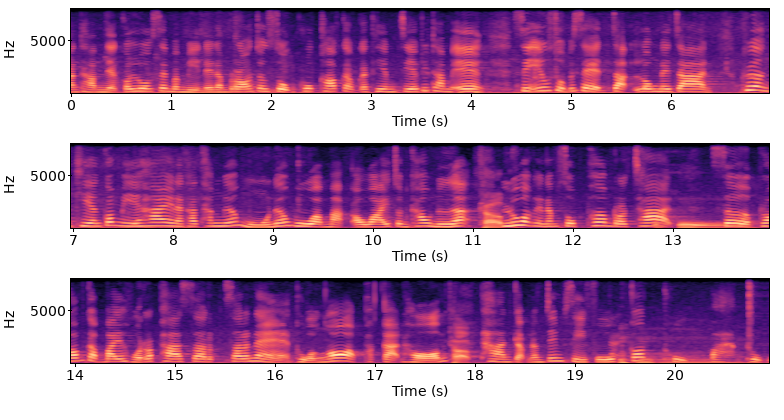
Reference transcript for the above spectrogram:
การทำเนี่ยก็ลวกเส้นบะหมี่ในน้ำร้อนจนสุกคลุกเคล้ากับกระเทียมเจียวที่ทำเองซีอิ๊วสูตรพิเศษจัดลงในจาน เครื่องเคียงก็มีให้นะคะ ทั้งเนื้อหมูเนื้อวัวหมักเอาไว้จนเข้าเนื้อ ครับลวกในน้ำซุปเพิ่มรสชาติ โอ้โหเสิร์ฟพร้อมกับใบโหระพาสะสะระแหน่ ถั่วงอก ผักกาดหอม ครับทานกับน้ำจิ้มซีฟู้ดก็ถูกปากถูก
